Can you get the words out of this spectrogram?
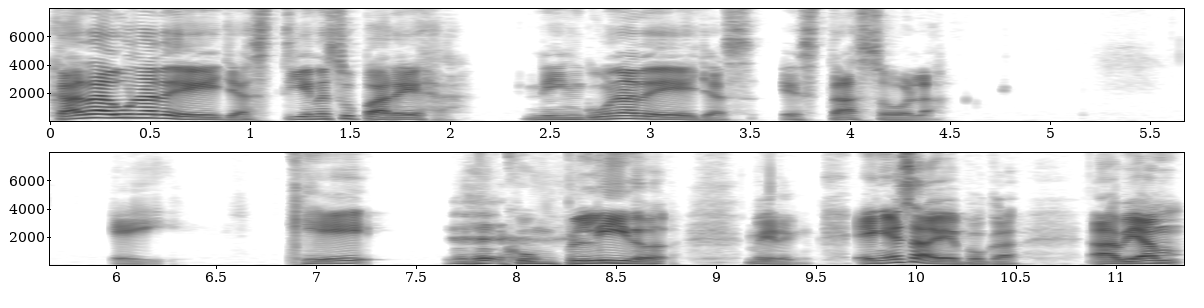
Cada una de ellas tiene su pareja, ninguna de ellas está sola. Ey, qué cumplido. Miren, en esa época había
